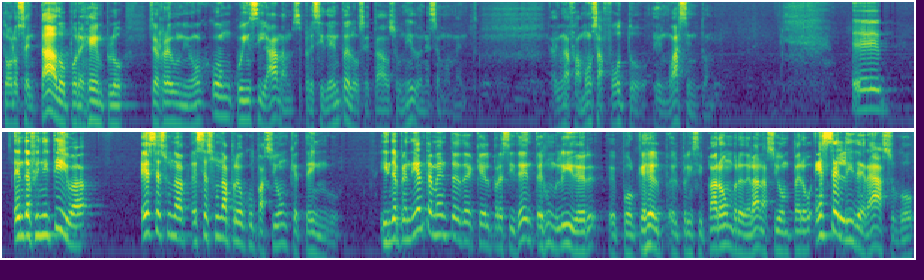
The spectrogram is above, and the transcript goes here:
Toro Sentado, por ejemplo, se reunió con Quincy Adams, presidente de los Estados Unidos en ese momento. Hay una famosa foto en Washington. Eh, en definitiva, esa es, una, esa es una preocupación que tengo. Independientemente de que el presidente es un líder, eh, porque es el, principal hombre de la nación, pero ese liderazgo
